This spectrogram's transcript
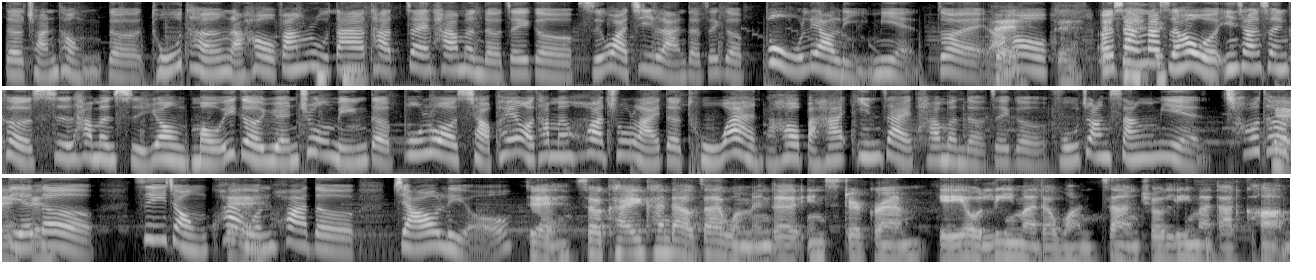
的传统的图腾，然后放入大家他在他们的这个斯瓦季兰的这个。布料里面，对，然后，而像那时候我印象深刻的是，他们使用某一个原住民的部落小朋友他们画出来的图案，然后把它印在他们的这个服装上面，超特别的。是一种跨文化的交流，对，所以可以看到在我们的 Instagram 也有 Lima 的网站，就 Lima.com，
